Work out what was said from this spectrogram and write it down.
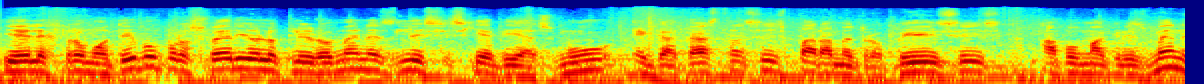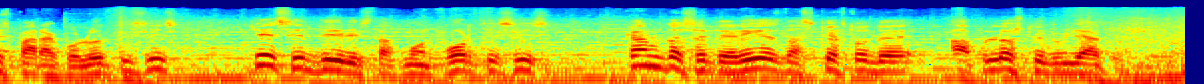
Η ηλεκτρομοτίβο προσφέρει ολοκληρωμένες λύσεις σχεδιασμού, εγκατάστασης, παραμετροποίησης, απομακρυσμένης παρακολούθησης και συντήρηση σταθμών φόρτισης, κάνοντας εταιρείες να σκέφτονται απλώς τη δουλειά τους.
